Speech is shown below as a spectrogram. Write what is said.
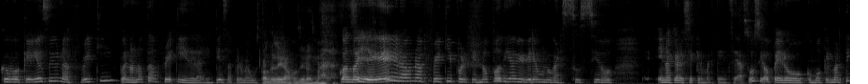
como que yo soy una freaky, bueno, no tan freaky de la limpieza, pero me gusta. Cuando llegamos de las manos. Cuando llegué era una freaky porque no podía vivir en un lugar sucio. Y no quiero decir que el Martín sea sucio, pero como que el Martín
